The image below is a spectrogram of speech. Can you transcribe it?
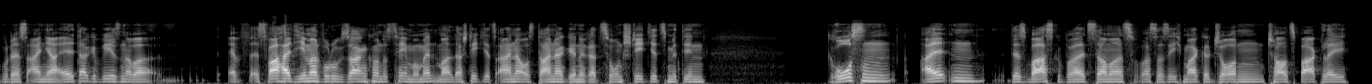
oder ist ein Jahr älter gewesen, aber es war halt jemand, wo du sagen konntest, hey, Moment mal, da steht jetzt einer aus deiner Generation, steht jetzt mit den großen Alten des Basketballs, damals, was weiß ich, Michael Jordan, Charles Barkley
